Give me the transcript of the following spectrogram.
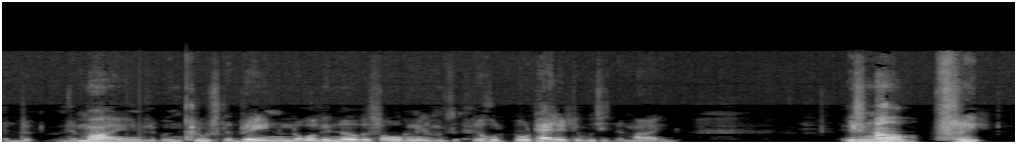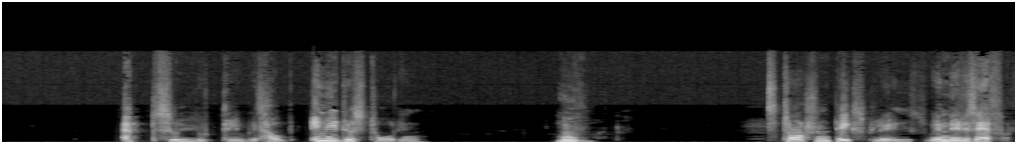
the, the mind includes the brain and all the nervous organisms, the whole totality which is the mind, is now free, absolutely without any distorting movement distortion takes place when there is effort.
